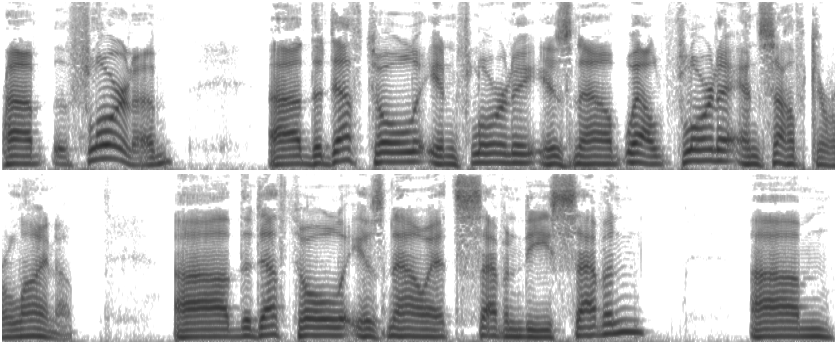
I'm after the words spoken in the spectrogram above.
Uh, Florida, uh, the death toll in Florida is now well, Florida and South Carolina. Uh, the death toll is now at seventy seven. Um,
